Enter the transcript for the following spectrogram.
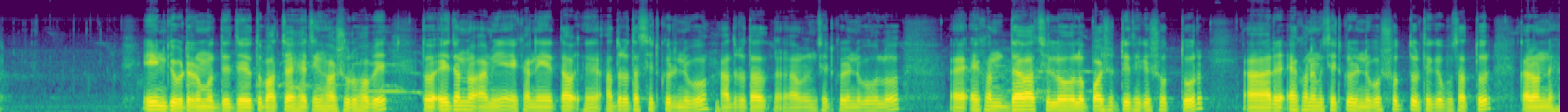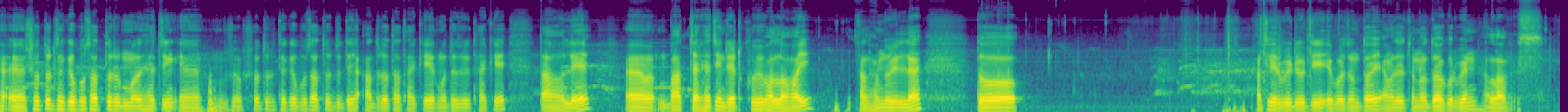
এই ইনকিউবেটরের মধ্যে যেহেতু বাচ্চা হ্যাচিং হওয়া শুরু হবে, তো এই জন্য আমি এখানে তা- আর্দ্রতা সেট করে নেব। আর্দ্রতা সেট করে নেব হলো এখন দেওয়া ছিল হলো পঁয়ষট্টি থেকে সত্তর, আর এখন আমি সেট করে নেব সত্তর থেকে পঁচাত্তর, কারণ সত্তর থেকে পঁচাত্তর হ্যাচিং সত্তর থেকে পঁচাত্তর যদি আর্দ্রতা থাকে, এর মধ্যে যদি থাকে, তাহলে বাচ্চার হ্যাচিং রেট খুবই ভালো হয়, আলহামদুলিল্লাহ। তো আজকের ভিডিওটি এ পর্যন্তই। আমাদের জন্য দোয়া করবেন। আল্লাহ হাফেজ।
